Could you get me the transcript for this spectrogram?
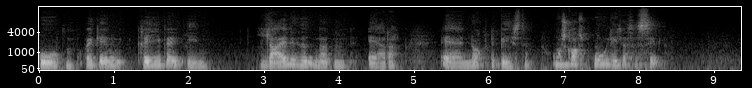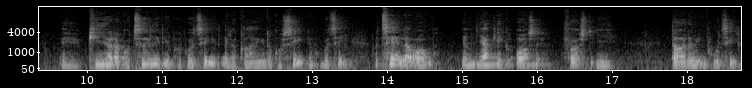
åben og igen gribe en lejlighed, når den er der, er nok det bedste. Og måske også bruge lidt af sig selv. Øh, piger, der går tidligt i pubertet, eller drenge, der går sent i pubertet, fortæller om, jamen jeg gik også først i startede min pubertet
